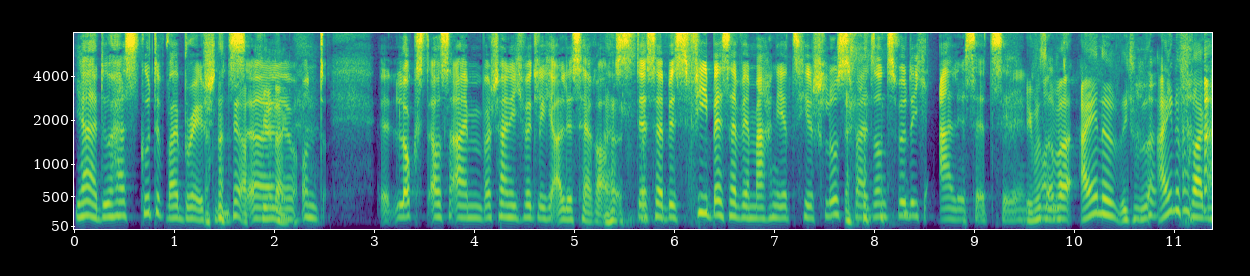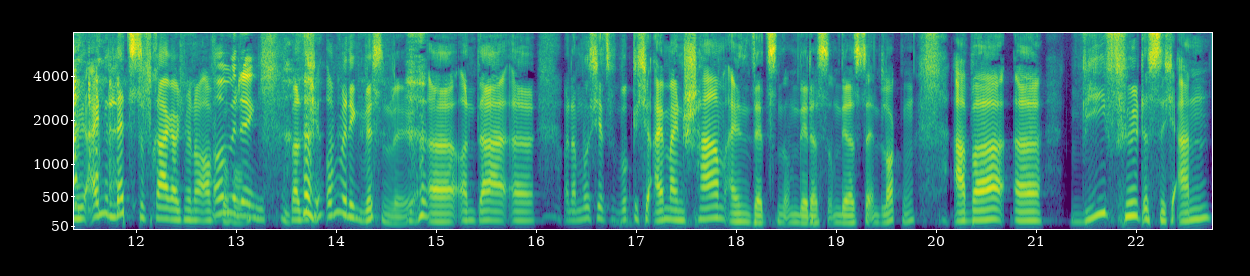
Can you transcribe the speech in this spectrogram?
ja, du hast gute Vibrations ja, äh, und äh, lockst aus einem wahrscheinlich wirklich alles heraus. Deshalb ist viel besser, wir machen jetzt hier Schluss, weil sonst würde ich alles erzählen. Ich muss und aber eine, ich muss eine Frage, eine letzte Frage habe ich mir noch aufgehoben. Unbedingt. Was ich unbedingt wissen will. Äh, und da, äh, und da muss ich jetzt wirklich all meinen Charme einsetzen, um dir das, um dir das zu entlocken. Aber äh, wie fühlt es sich an,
